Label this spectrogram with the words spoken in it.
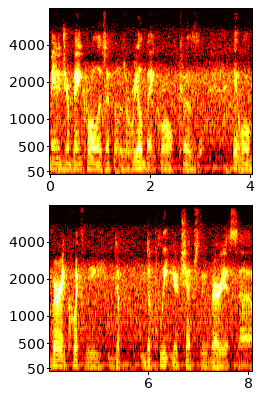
manage your bankroll as if it was a real bankroll because it will very quickly de- deplete your chips through various uh,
